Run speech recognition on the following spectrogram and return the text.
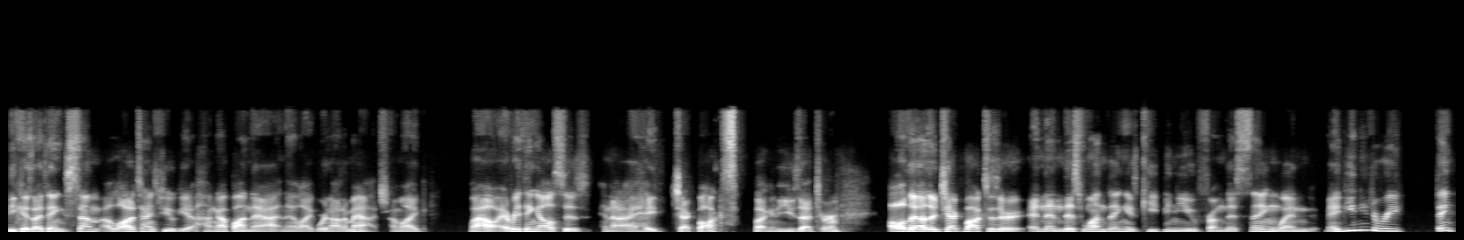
because I think some a lot of times people get hung up on that and they're like, we're not a match. I'm like, wow, everything else is, and I hate checkbox, if I'm going to use that term. All the other check boxes are, and then this one thing is keeping you from this thing when maybe you need to rethink,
